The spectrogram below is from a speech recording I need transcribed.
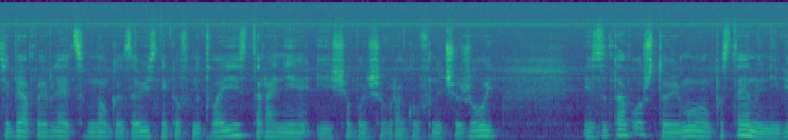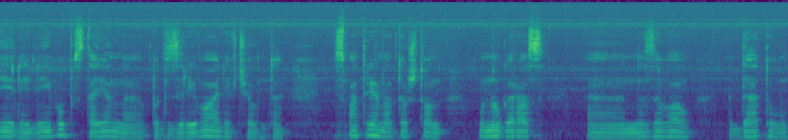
тебя появляется много завистников на твоей стороне и еще больше врагов на чужой. Из-за того, что ему постоянно не верили, его постоянно подозревали в чем-то. Несмотря на то, что он много раз э, называл дату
